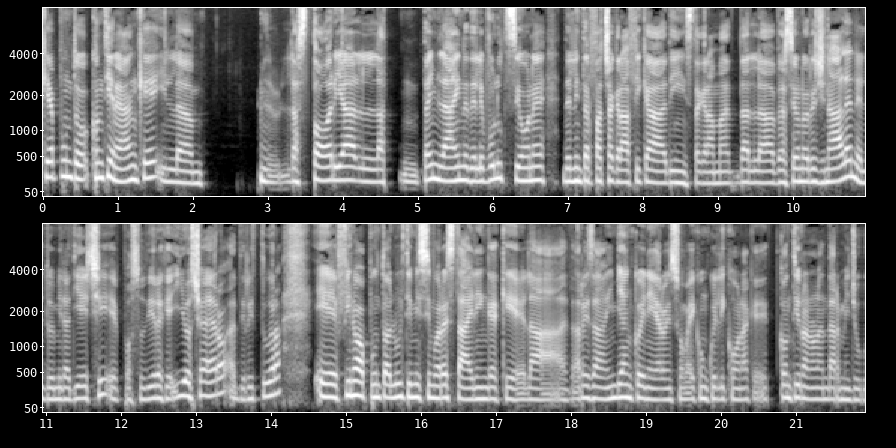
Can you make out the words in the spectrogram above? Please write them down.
che appunto contiene anche il la storia, la timeline dell'evoluzione dell'interfaccia grafica di Instagram. Dalla versione originale nel 2010 e posso dire che io c'ero addirittura e fino appunto all'ultimissimo restyling che l'ha resa in bianco e nero insomma e con quell'icona che continua a non andarmi giù.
